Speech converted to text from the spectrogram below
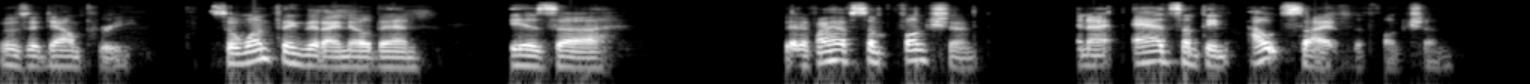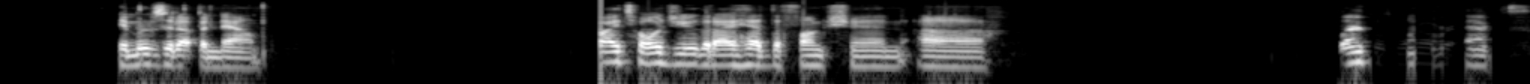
moves it down 3. So one thing that I know then is uh, that if I have some function and I add something outside of the function, it moves it up and down. If I told you that I had the function uh, y equals 1 over x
